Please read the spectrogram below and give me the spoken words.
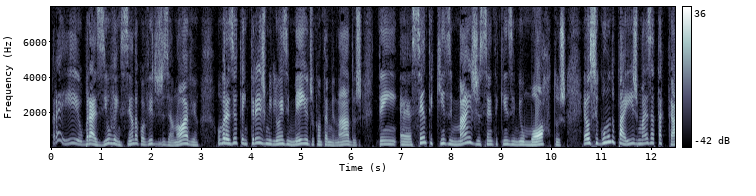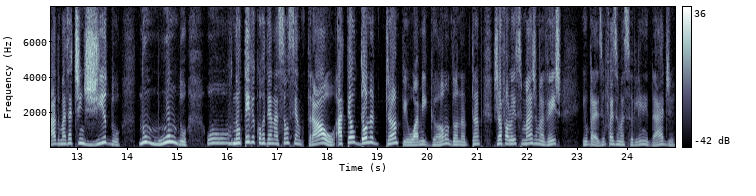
Peraí, o Brasil vencendo a Covid-19? O Brasil tem 3 milhões e meio de contaminados, tem é, 115, mais de 115 mil mortos, é o segundo país mais atacado, mais atingido no mundo. O, não teve coordenação central, até o Donald Trump, o amigão Donald Trump, já falou isso mais de uma vez e o Brasil faz uma solenidade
